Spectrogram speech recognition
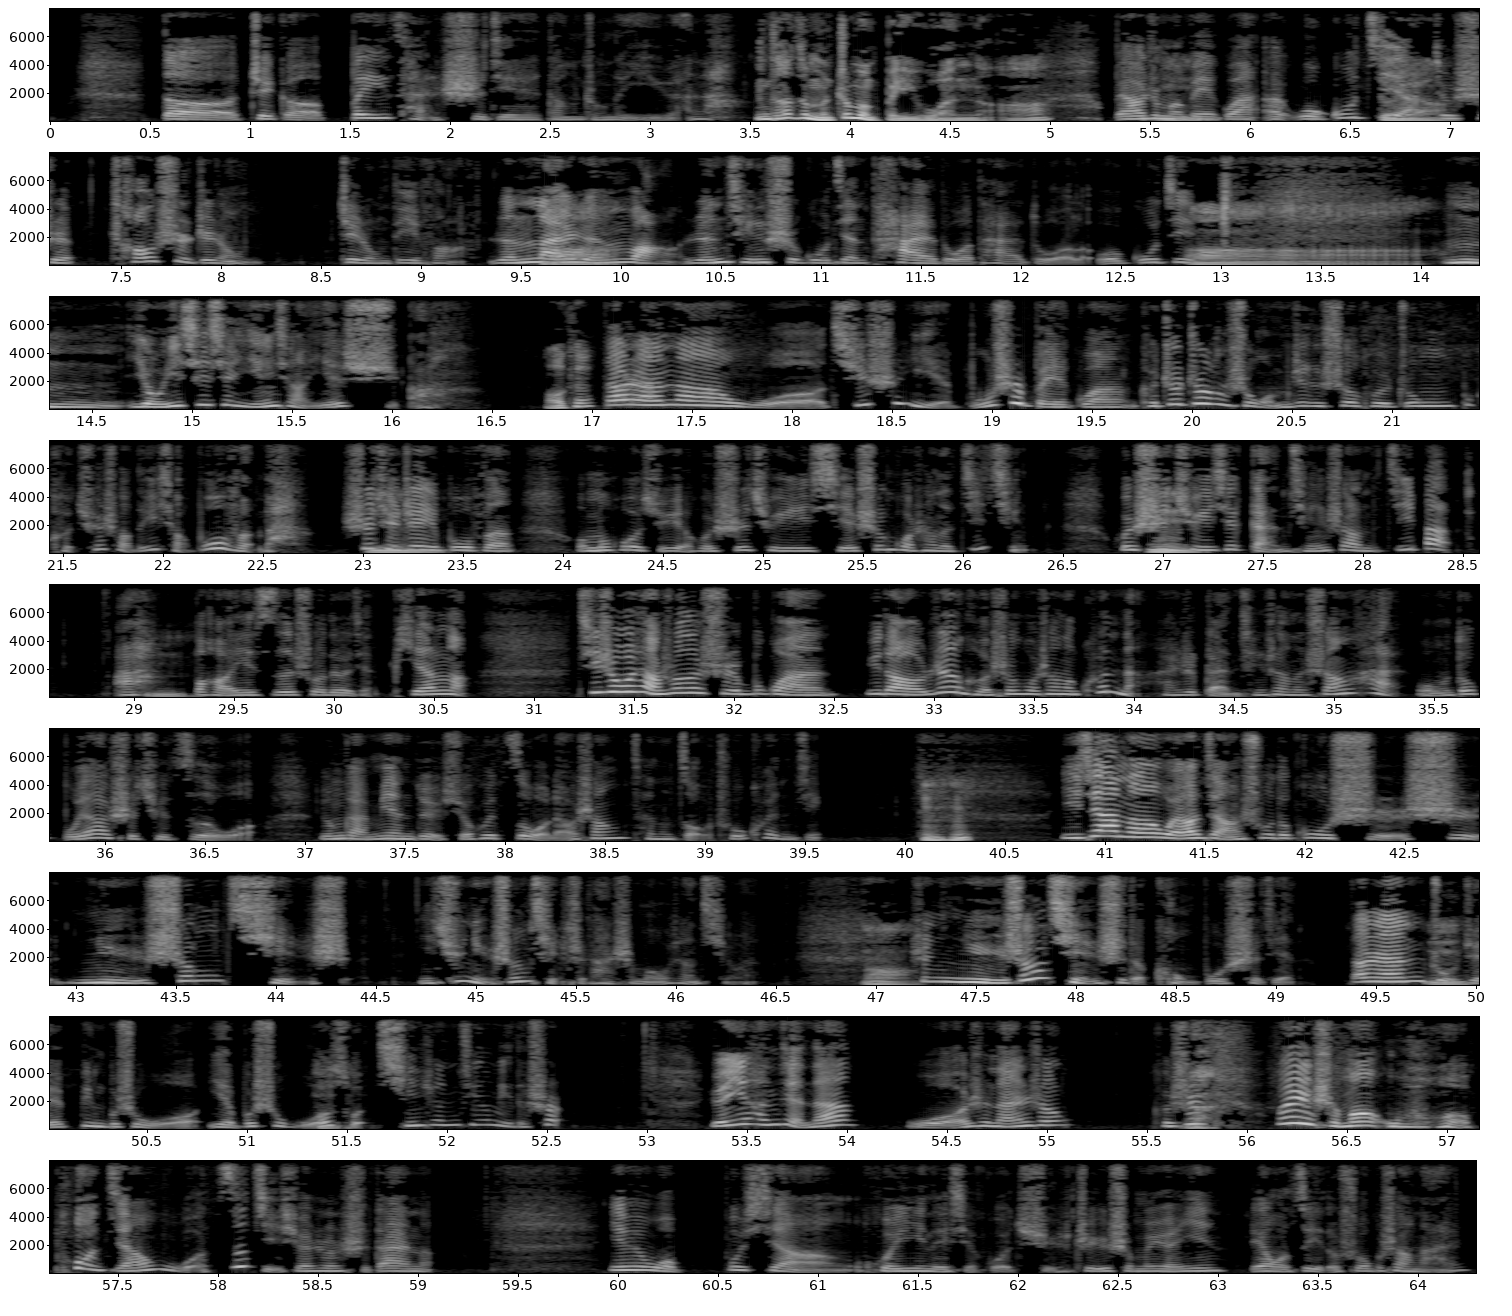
的这个悲惨世界当中的一员了。他怎么这么悲观呢？啊，不要这么悲观。呃，我估计啊，就是超市这种这种地方，人来人往，人情世故见太多太多了。我估计，嗯，有一些些影响，也许啊。OK，当然呢，我其实也不是悲观，可这正是我们这个社会中不可缺少的一小部分吧。失去这一部分，我们或许也会失去一些生活上的激情，会失去一些感情上的羁绊。啊，不好意思，说的有点偏了。其实我想说的是，不管遇到任何生活上的困难，还是感情上的伤害，我们都不要失去自我，勇敢面对，学会自我疗伤，才能走出困境。嗯哼，以下呢，我要讲述的故事是女生寝室。你去女生寝室干什么？我想请问。啊，是女生寝室的恐怖事件。当然，主角并不是我，也不是我所亲身经历的事儿。原因很简单，我是男生，可是为什么我不讲我自己学生时代呢？因为我不想回忆那些过去。至于什么原因，连我自己都说不上来。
